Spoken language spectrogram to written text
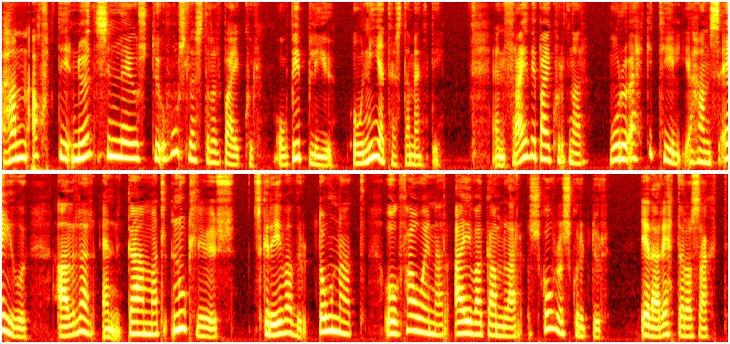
Hann átti nöðsynlegustu húslestrarbækur og biblíu og nýjatestamenti en fræðibækurnar voru ekki til í hans eigu aðrar en gamal núkliðus, skrifaður dónat og fáeinar ævagamlar skólaskruttur eða réttar á sagt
